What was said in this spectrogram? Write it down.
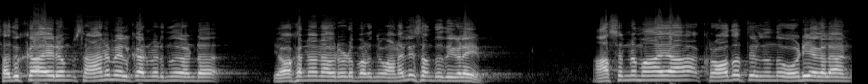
സതുക്കായരും സ്നാനമേൽക്കാൻ വരുന്നത് കണ്ട് യോഹന്നാൻ അവരോട് പറഞ്ഞു അണലി സന്തതികളെ ആസന്നമായ ക്രോധത്തിൽ നിന്ന് ഓടിയകലാൻ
